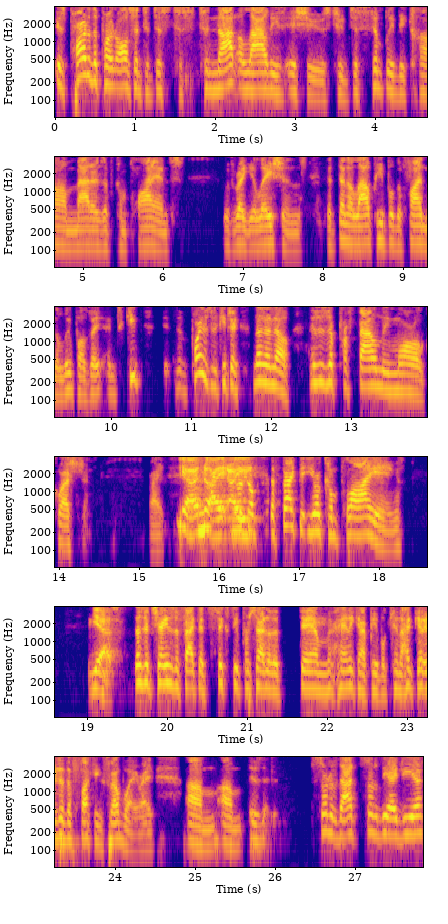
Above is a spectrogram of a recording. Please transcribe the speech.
is part of the point also to just to, to not allow these issues to just simply become matters of compliance with regulations that then allow people to find the loopholes and to keep the point is to keep saying no no no this is a profoundly moral question right yeah no I, I the fact that you're complying Yes. Does it change the fact that 60% of the damn handicapped people cannot get into the fucking subway, right? Um, um, is sort of that sort of the idea?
